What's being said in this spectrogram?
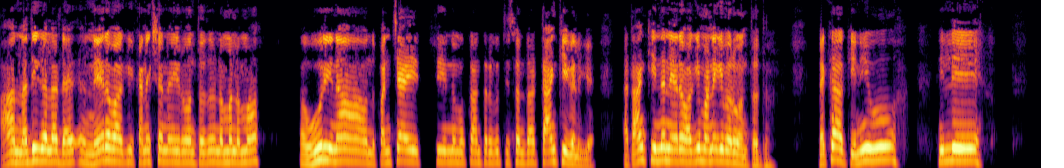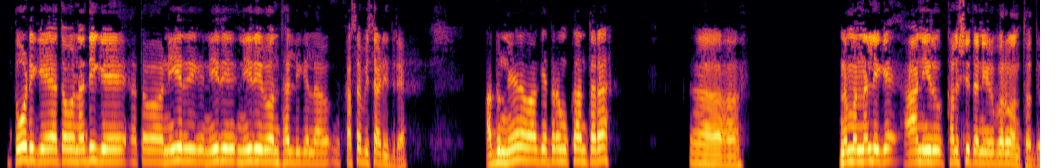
ಆ ನದಿಗಳ ನೇರವಾಗಿ ಕನೆಕ್ಷನ್ ಇರುವಂತದ್ದು ನಮ್ಮ ನಮ್ಮ ಊರಿನ ಒಂದು ಪಂಚಾಯಿತಿಯಿಂದ ಮುಖಾಂತರ ಗುರುತಿಸುವಂತಹ ಟ್ಯಾಂಕಿಗಳಿಗೆ. ಆ ಟ್ಯಾಂಕಿಯಿಂದ ನೇರವಾಗಿ ಮನೆಗೆ ಬರುವಂತದ್ದು. ಲೆಕ್ಕ ಹಾಕಿ ನೀವು ಇಲ್ಲಿ ತೋಡಿಗೆ ಅಥವಾ ನದಿಗೆ ಅಥವಾ ನೀರಿ ನೀರಿ ನೀರಿರುವಂತಲ್ಲಿಗೆಲ್ಲ ಕಸ ಬಿಸಾಡಿದ್ರೆ ಅದು ನೇರವಾಗಿ ಅದರ ಮುಖಾಂತರ ನಮ್ಮ ನಲ್ಲಿಗೆ ಆ ನೀರು, ಕಲುಷಿತ ನೀರು ಬರುವಂತದ್ದು.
